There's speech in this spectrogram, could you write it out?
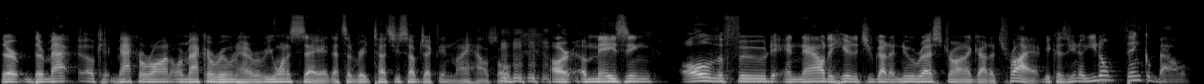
they're they're mac okay macaron or macaroon, however you want to say it. That's a very touchy subject in my household. are amazing. All the food, and now to hear that you've got a new restaurant, I got to try it because you know you don't think about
